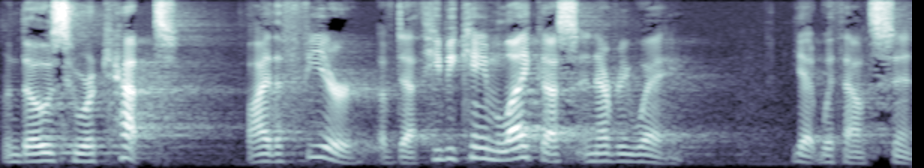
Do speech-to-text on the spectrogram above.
from those who are kept by the fear of death. He became like us in every way, yet without sin.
